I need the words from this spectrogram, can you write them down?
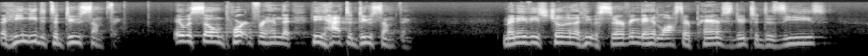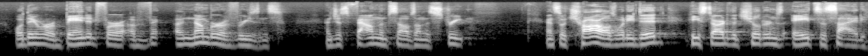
that he needed to do something. It was so important for him that he had to do something. Many of these children that he was serving, they had lost their parents due to disease, or they were abandoned for a, a number of reasons and just found themselves on the street. And so, Charles, what he did, he started the Children's Aid Society.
